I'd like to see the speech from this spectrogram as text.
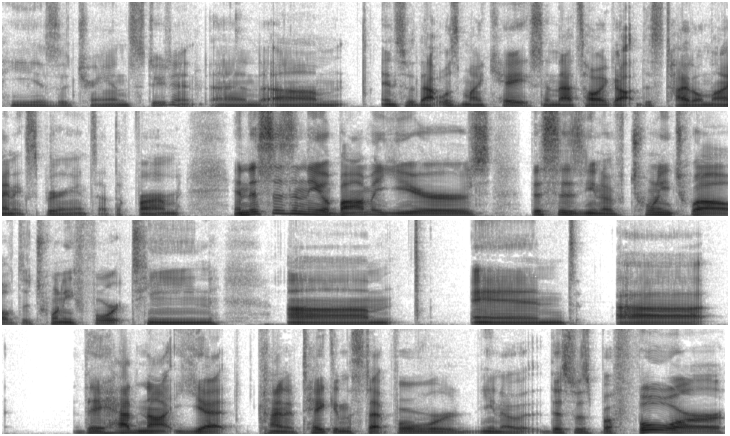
he is a trans student. And um, and so that was my case, and that's how I got this Title IX experience at the firm. And this is in the Obama years. This is you know 2012 to 2014, um, and uh, they had not yet kind of taken the step forward. You know, this was before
